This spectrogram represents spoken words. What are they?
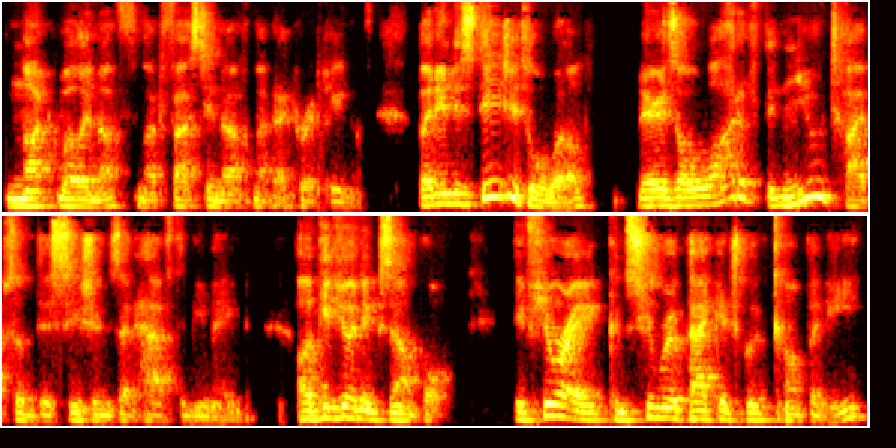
not well enough, not fast enough, not accurately enough. But in this digital world, there is a lot of the new types of decisions that have to be made. I'll give you an example. If you're a consumer packaged good company,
